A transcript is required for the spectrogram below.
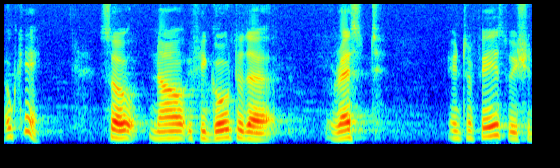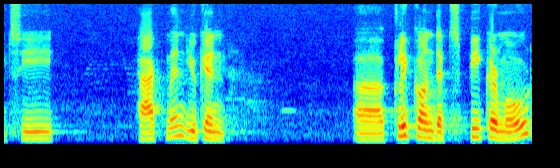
Okay. So now if you go to the REST interface, we should see Pacman. You can uh, click on that speaker mode.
